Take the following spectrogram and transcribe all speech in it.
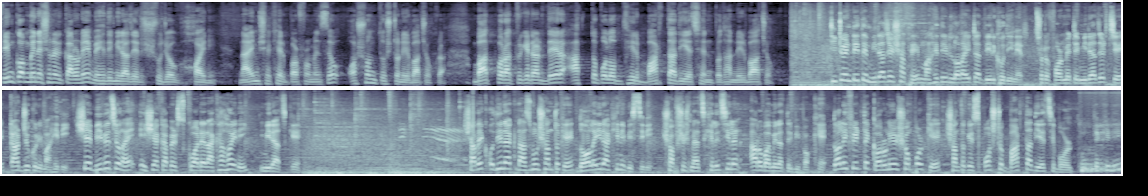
টিম কম্বিনেশনের কারণে মেহেদি মিরাজের সুযোগ হয়নি। নাইম শেখের পারফরমেন্সেও অসন্তুষ্ট নির্বাচকরা। বাদ পড়া ক্রিকেটারদের আত্মপলব্ধির বার্তা দিয়েছেন প্রধান নির্বাচক। টি টোয়েন্টিতে মিরাজের সাথে মাহিদির লড়াইটা দীর্ঘদিনের। ছোট ফরম্যাটে মিরাজের চেয়ে কার্যকরী মাহিদি। সে বিবেচনায় এশিয়া কাপের স্কোয়াডে রাখা হয়নি মিরাজকে। সাবেক অধিনায়ক নাজমুল শান্তকে দলেই রাখিনি বিসিবি। সবশেষ ম্যাচ খেলেছিলেন আরব আমিরাতের বিপক্ষে। দলে ফিরতে করণীয় সম্পর্কে শান্তকে স্পষ্ট বার্তা দিয়েছে বোর্ড। প্রত্যেকেরই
